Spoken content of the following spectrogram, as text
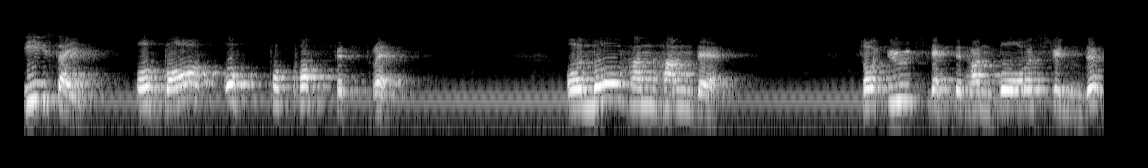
i seg og bar opp på korsets tre. Og når han hang der, så utslettet han våre synder,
